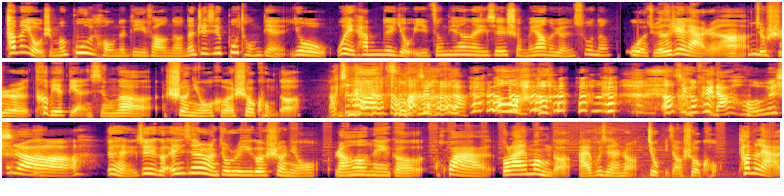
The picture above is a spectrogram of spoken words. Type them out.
他们有什么不同的地方呢？那这些不同点又为他们的友谊增添了一些什么样的元素呢？我觉得这俩人啊，嗯就是特别典型的社牛和社恐的。啊，真的吗？怎么这样子啊？哦，啊，这个配搭好合适啊！对，这个 A 先生就是一个社牛，然后嗯那个画哆啦 A 梦的 F 先生就比较社恐。他们俩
